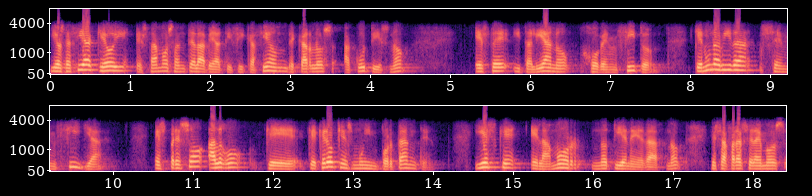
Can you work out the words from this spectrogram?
Y os decía que hoy estamos ante la beatificación de Carlos Acutis, ¿no? Este italiano jovencito que en una vida sencilla expresó algo que, que creo que es muy importante, y es que el amor no tiene edad, ¿no? Esa frase la hemos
